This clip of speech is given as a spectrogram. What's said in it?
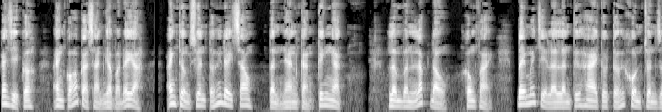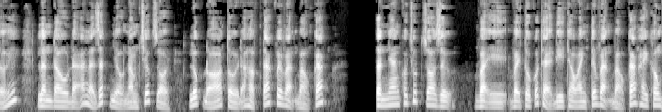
Cái gì cơ? Anh có cả sản nghiệp ở đây à? Anh thường xuyên tới đây sao? Tần nhan càng kinh ngạc. Lâm vân lắc đầu, không phải. Đây mới chỉ là lần thứ hai tôi tới khôn chuân giới. Lần đầu đã là rất nhiều năm trước rồi. Lúc đó tôi đã hợp tác với vạn bảo các tần nhan có chút do dự. Vậy vậy tôi có thể đi theo anh tới vạn bảo các hay không?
